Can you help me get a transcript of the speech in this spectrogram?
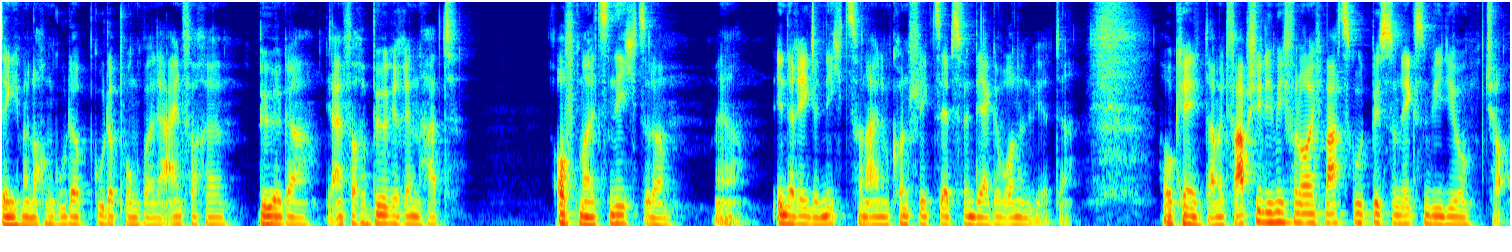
denke ich mal, noch ein guter, guter Punkt, weil der einfache Bürger, die einfache Bürgerin hat oftmals nichts oder ja, in der Regel nichts von einem Konflikt, selbst wenn der gewonnen wird. Ja. Okay, damit verabschiede ich mich von euch. Macht's gut, bis zum nächsten Video. Ciao.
